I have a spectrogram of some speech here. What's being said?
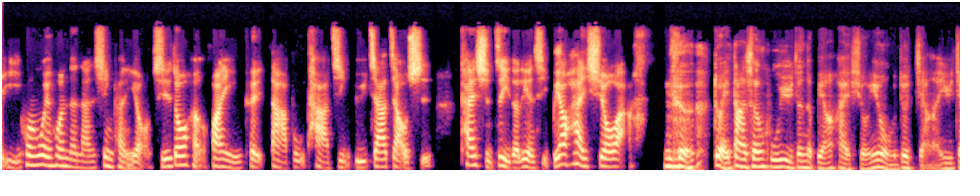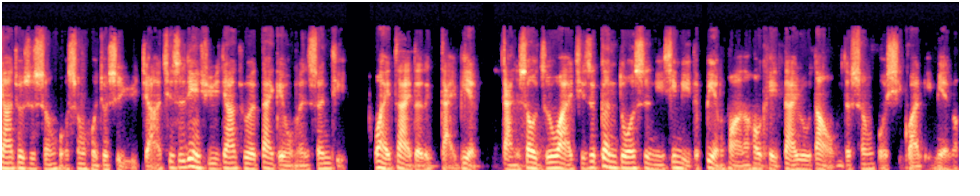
已婚未婚的男性朋友，其实都很欢迎可以大步踏进瑜伽教室，开始自己的练习。不要害羞啊！对，大声呼吁，真的不要害羞，因为我们就讲啊，瑜伽就是生活，生活就是瑜伽。其实练习瑜伽，除了带给我们身体外在的改变。感受之外，其实更多是你心里的变化，然后可以带入到我们的生活习惯里面了。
